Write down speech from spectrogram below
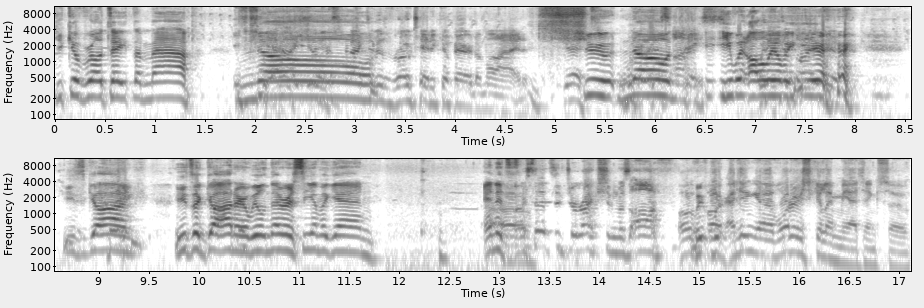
you can rotate the map. Yeah, your perspective is rotated compared to mine. Shoot, Where no, he went all the way over need to find here. He's gone. He's a goner. We'll never see him again. And it's Our sense of direction was off. Oh We- fuck! we- I think uh, water is killing me. I think so.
